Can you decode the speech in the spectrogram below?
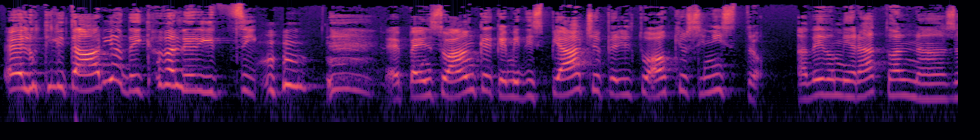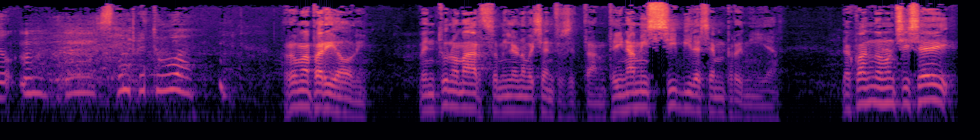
è l'utilitaria dei cavallerizi. E penso anche che mi dispiace per il tuo occhio sinistro. Avevo mirato al naso. Sempre tua. Roma Parioli, 21 marzo 1970. Inammissibile sempre mia. Da quando non ci sei,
